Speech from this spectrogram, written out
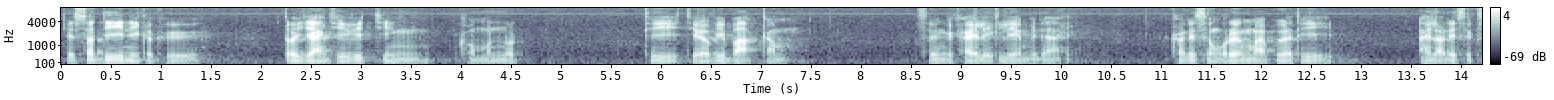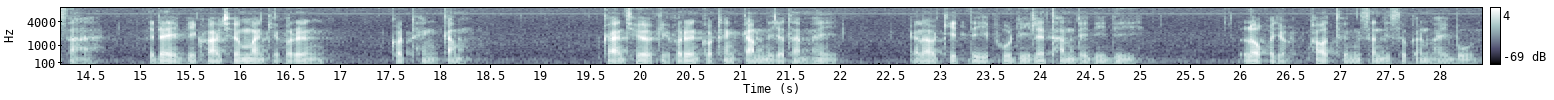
เคสตัดดี้นี่ก็คือ ตัวอย่างชีวิตจริงของมนุษย์ที่เจอวิบากกรรม ซึ่งใครหลีกเลี่ยงไม่ได้ เขาได้ส่งเรื่องมาเพื่อที่ให้เราได้ศึกษา จะได้มีความเชื่อมั่นเกี่ยวกับเรื่องกฎแห่งกรรม การเชื่อเกี่ยวกับเรื่องกฎแห่งกรรมนี่จะทำให้ เราคิดดีพูดดีและทำได้ดีๆ โลกก็จะเข้าถึงสันติสุขอันไพบูรณ์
